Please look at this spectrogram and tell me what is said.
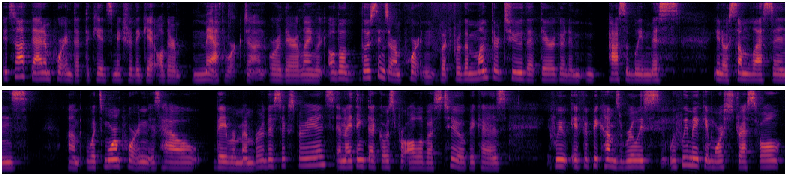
it's not that important that the kids make sure they get all their math work done or their language although those things are important but for the month or two that they're going to possibly miss you know some lessons um, what's more important is how they remember this experience, and I think that goes for all of us too. Because if we if it becomes really if we make it more stressful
